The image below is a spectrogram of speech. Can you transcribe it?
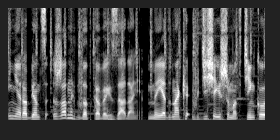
i nie robiąc żadnych dodatkowych zadań. My jednak w dzisiejszym odcinku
